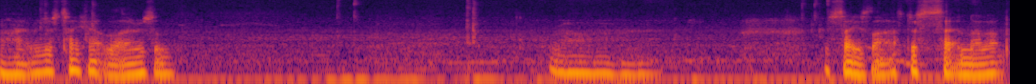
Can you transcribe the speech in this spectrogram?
right, we just take out those and just saves that. Just setting that up.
